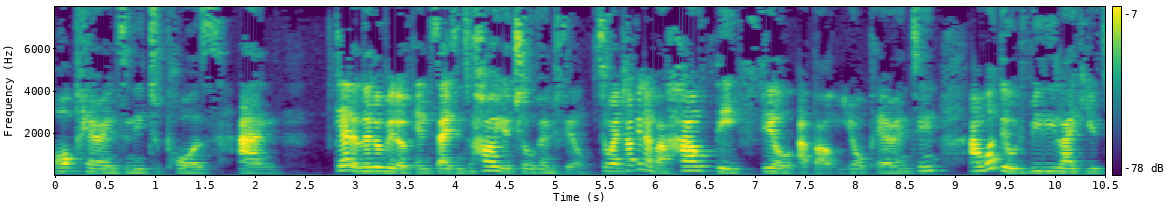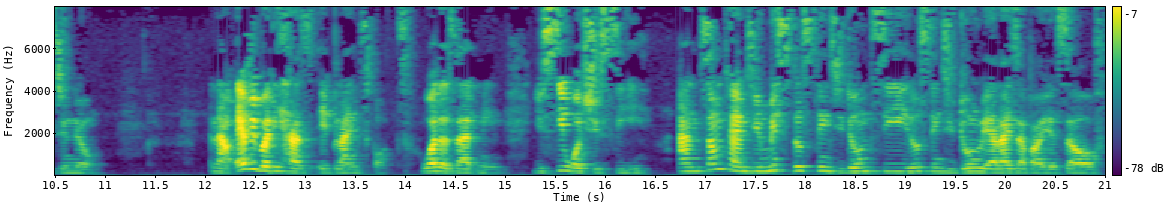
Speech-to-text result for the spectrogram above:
all parents need to pause and get a little bit of insight into how your children feel. So we're talking about how they feel about your parenting and what they would really like you to know. Now, everybody has a blind spot. What does that mean? You see what you see, and sometimes you miss those things you don't see, those things you don't realize about yourself,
